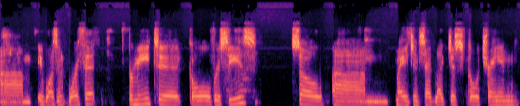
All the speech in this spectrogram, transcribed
it wasn't worth it for me to go overseas. So um, my agent said, like, just go train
